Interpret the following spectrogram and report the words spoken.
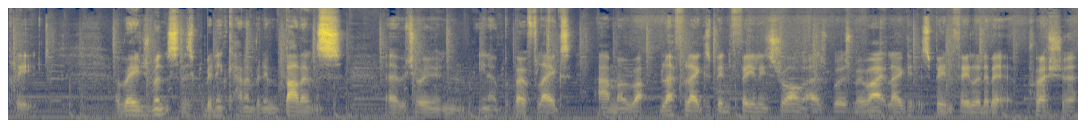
cleat arrangements. So there's been a kind of an imbalance uh, between you know both legs, and my left leg's been feeling strong, as whereas my right leg It's been feeling a bit of pressure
